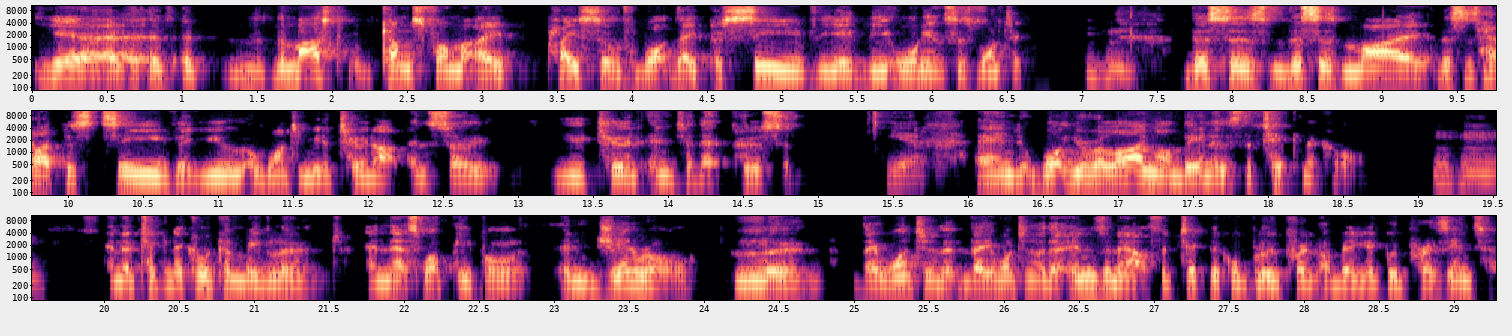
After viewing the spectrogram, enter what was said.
yeah. and it, it, the mask comes from a place of what they perceive the the audience is wanting. Mm-hmm. This is this is my this is how I perceive that you are wanting me to turn up, and so you turn into that person. Yeah. And what you're relying on then is the technical. Mm-hmm. And the technical can be learned, and that's what people in general learn. They want to they want to know the ins and outs, the technical blueprint of being a good presenter.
